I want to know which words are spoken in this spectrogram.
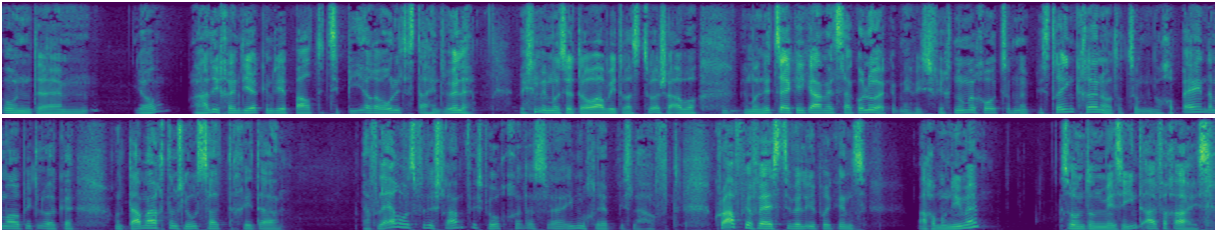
Und ähm, ja, alle können irgendwie partizipieren, ohne dass das wollen. Weil man muss ja da auch wieder als Zuschauer, man muss nicht sagen, ich gehe jetzt da schauen. Man ist vielleicht nur gekommen, um etwas zu trinken oder zum nachher Band am Abend schauen. Und da macht am Schluss halt ein bisschen der, der Flair aus für die Strandfestwoche, dass äh, immer ein bisschen etwas läuft. Craft Beer Festival übrigens machen wir nicht mehr sondern wir sind einfach eins,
